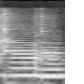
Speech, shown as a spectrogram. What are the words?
Thank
